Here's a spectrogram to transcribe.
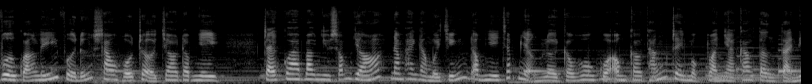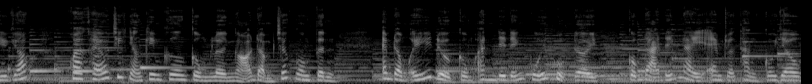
vừa quản lý vừa đứng sau hỗ trợ cho Đông Nhi. Trải qua bao nhiêu sóng gió, năm 2019, Đông Nhi chấp nhận lời cầu hôn của ông Cao Thắng trên một tòa nhà cao tầng tại New York, khoa khéo chiếc nhẫn kim cương cùng lời ngỏ đậm chất ngôn tình. Em đồng ý được cùng anh đi đến cuối cuộc đời, cũng đã đến ngày em trở thành cô dâu.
